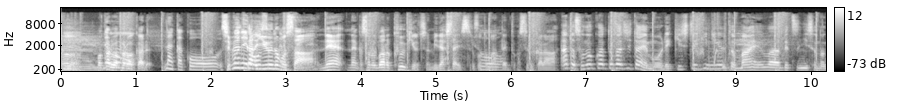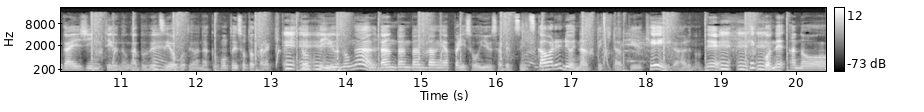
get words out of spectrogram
うん。うん。わかるわかるわかる。なんかこう自分から言うのもそさねな。んかその場の空気をちょっと乱したりすることもあったりとかするから。あとその言葉自体も歴史的に言うと前は別にその外人っていうのが部別用語ではなく、本当に外から来た人っていうのがだんだんだんだんやっぱりそういう差別に使われるようになってきたっていう経緯があるので、結構ねあの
